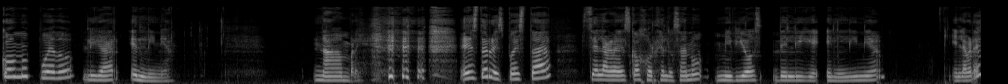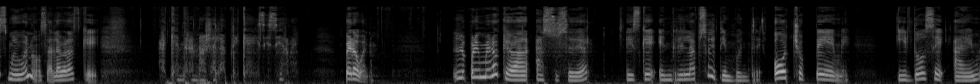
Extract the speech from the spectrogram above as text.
¿Cómo puedo ligar en línea? No, hombre. Esta respuesta se la agradezco a Jorge Lozano, mi dios de ligue en línea. Y la verdad es muy bueno. O sea, la verdad es que aquí entre nos ya la apliqué y sí sirve. Pero bueno, lo primero que va a suceder es que entre el lapso de tiempo entre 8 pm y 12 am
